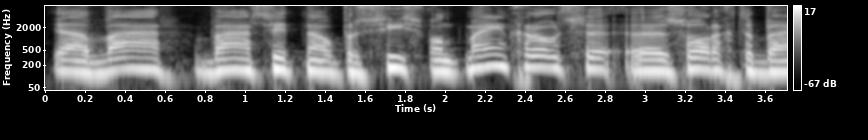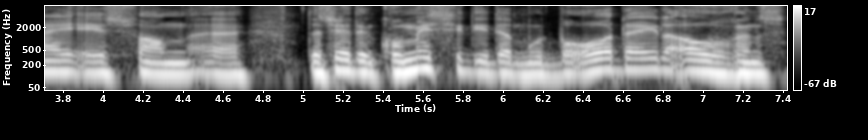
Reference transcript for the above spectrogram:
ja, waar, waar zit nou precies. Want mijn grootste uh, zorg erbij is van. Uh, er zit een commissie die dat moet beoordelen. Overigens.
